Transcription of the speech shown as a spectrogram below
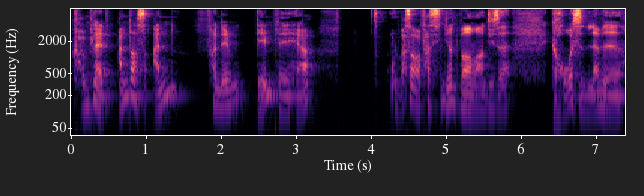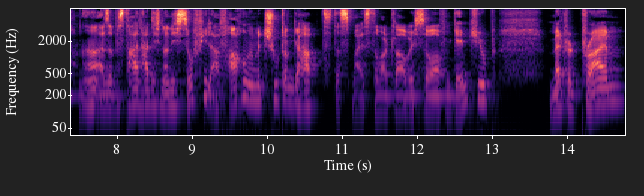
komplett anders an von dem Gameplay her. Und was aber faszinierend war, waren diese großen Level. Ne? Also bis dahin hatte ich noch nicht so viel Erfahrungen mit Shootern gehabt. Das meiste war, glaube ich, so auf dem GameCube. Metroid Prime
